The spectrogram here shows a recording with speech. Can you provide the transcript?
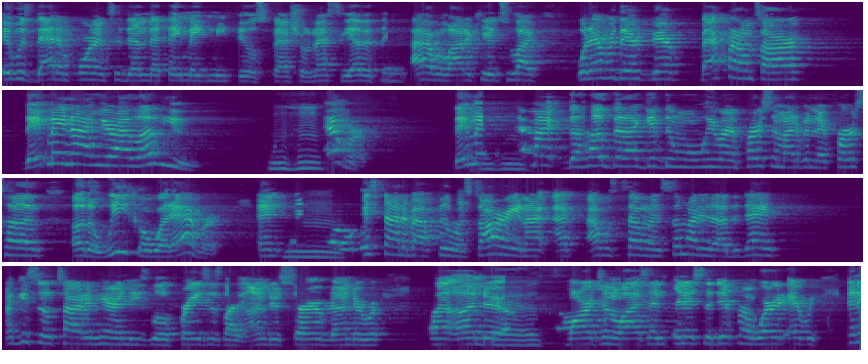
it was that important to them that they make me feel special. And that's the other thing. I have a lot of kids who like whatever their their backgrounds are, they may not hear "I love you" mm-hmm. ever. They may mm-hmm. might, the hug that I give them when we were in person might have been their first hug of the week or whatever. And, mm. and so it's not about feeling sorry. And I, I, I was telling somebody the other day, I get so tired of hearing these little phrases like underserved, under uh, under yes. marginalized, and, and, it's a different word every. And,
